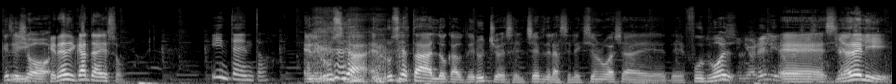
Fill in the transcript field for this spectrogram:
¿Qué sé yo? ¿Querés dedicarte a eso? Intento. En Rusia, en Rusia está Aldo Cauterucho, es el chef de la selección uruguaya de, de fútbol. Signorelli no Eh, signorelli,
